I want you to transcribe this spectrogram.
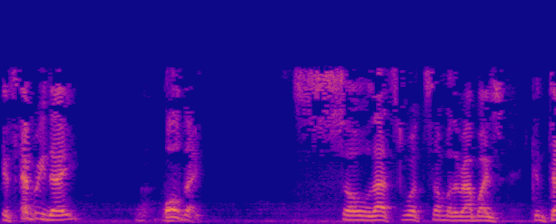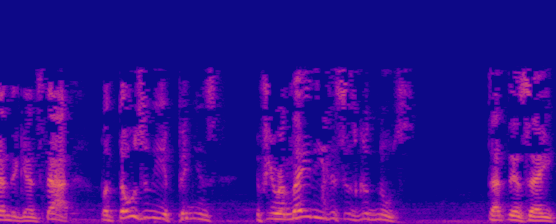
it's every day, all day. So that's what some of the rabbis contend against that. But those are the opinions. If you're a lady, this is good news. That there's a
